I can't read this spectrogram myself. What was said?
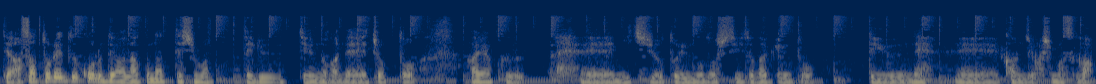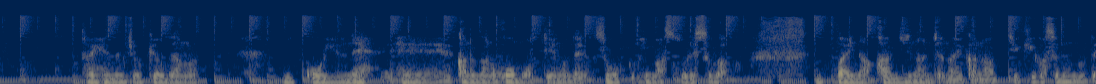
で、朝トレどころではなくなってしまってるっていうのがね、ちょっと早く、えー日常を取り戻していただけるとっていうね、えー感じがしますが、大変な状況であの、こういうね、えー体の方もっていうので、すごく今ストレスがいっぱいな感じなんじゃないかなっていう気がするので、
